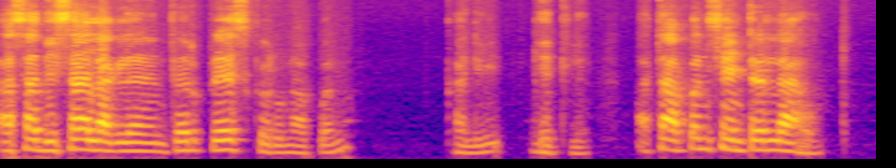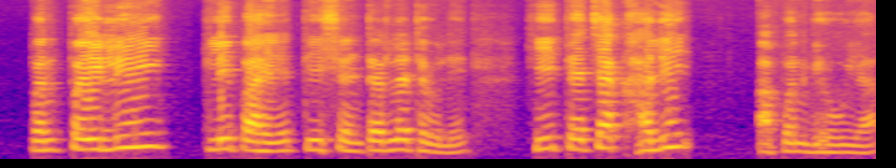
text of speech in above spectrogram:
असा दिसायला लागल्यानंतर प्रेस करून आपण खाली घेतले. आता आपण सेंटरला आहोत. पण पहिली क्लिप आहे ती सेंटरला ठेवले. ही त्याच्याखाली आपण घेऊया.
